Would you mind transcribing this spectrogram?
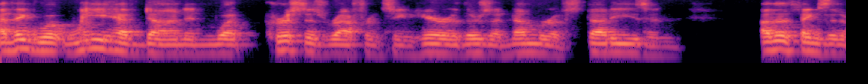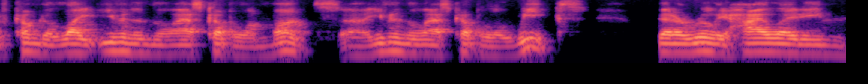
I think what we have done and what Chris is referencing here, there's a number of studies and other things that have come to light, even in the last couple of months, uh, even in the last couple of weeks, that are really highlighting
